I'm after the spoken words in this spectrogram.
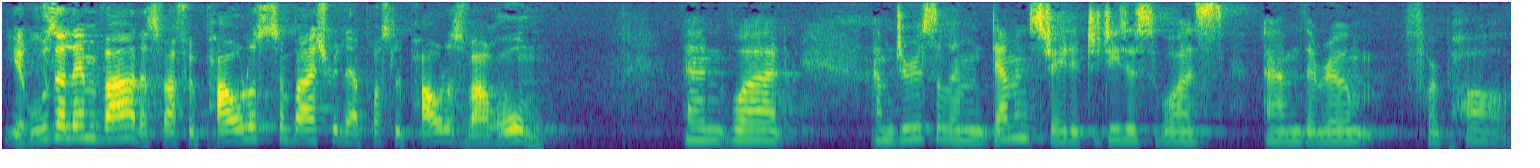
Jerusalem war, das war für Paulus zum Beispiel, der Apostel Paulus, war Rom. And what um, Jerusalem demonstrated to Jesus was um, the Rome for Paul.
